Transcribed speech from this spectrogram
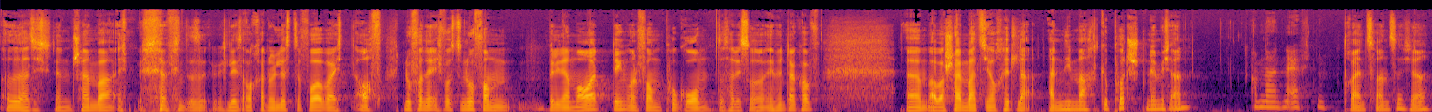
Also da hatte ich dann scheinbar, ich, ich lese auch gerade eine Liste vor, weil ich auch nur von ich wusste nur vom Berliner Mauer-Ding und vom Pogrom. Das hatte ich so im Hinterkopf. Ähm, aber scheinbar hat sich auch Hitler an die Macht geputscht, nehme ich an. Am 9.11. 23, ja.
